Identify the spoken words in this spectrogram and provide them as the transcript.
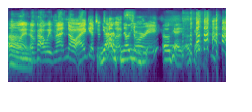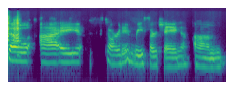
Um, what, of how we met? No, I get to yes, tell that no, story. You, okay, okay. so I started researching um,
